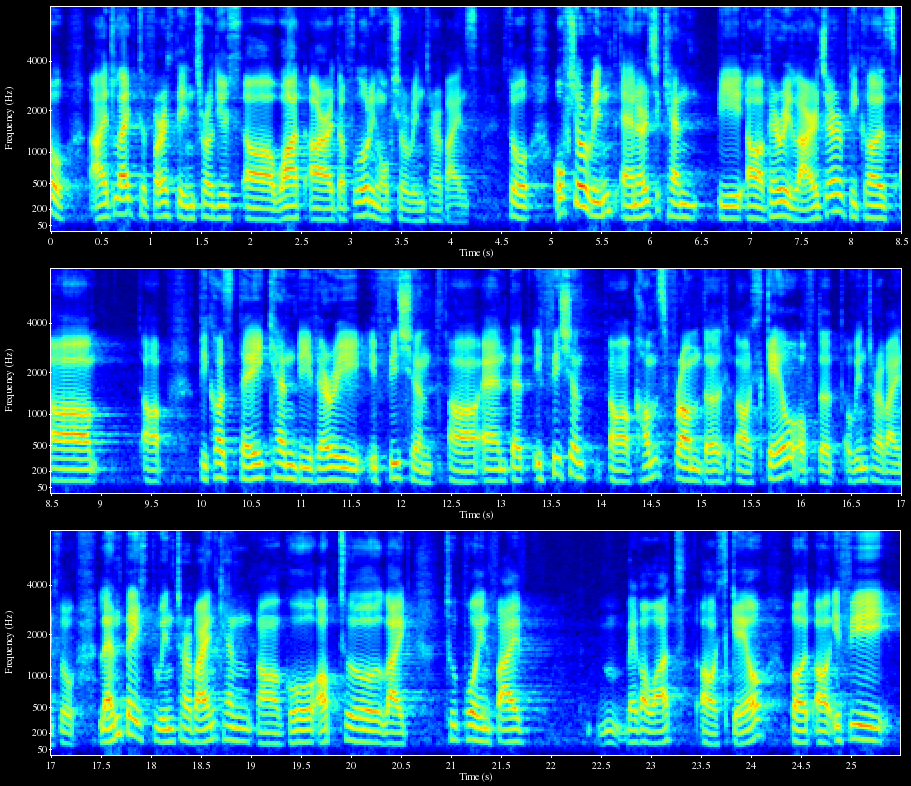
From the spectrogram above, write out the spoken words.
So I'd like to first introduce uh, what are the floating offshore wind turbines. So offshore wind energy can be uh, very larger because uh, uh because they can be very efficient uh, and that efficient uh, comes from the scale of the wind turbine. So land-based wind turbine can go up to like 2.5 megawatt scale, but if we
